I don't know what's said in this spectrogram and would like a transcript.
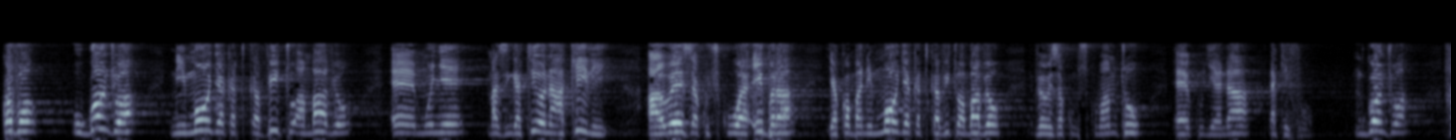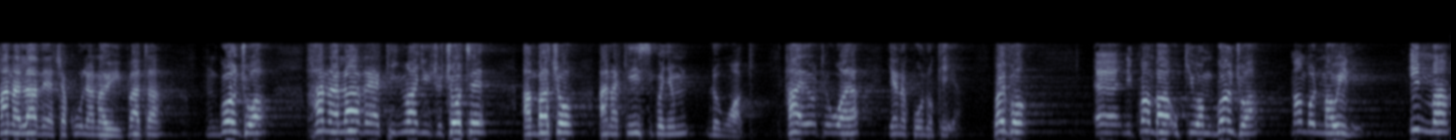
kwa hivyo ugonjwa ni moja katika vitu ambavyo e, mwenye mazingatio na akili aweza kuchukua ibra ya kwamba ni moja katika vitu ambavyo vyaweza kumsukuma mtu e, kujiandaa na kifo. Mgonjwa hana ladha ya chakula anayoipata. Mgonjwa hana ladha ya kinywaji chochote ambacho anakihisi kwenye mdomo wake. Haya yote huwa yanakuondokea. Kwa hivyo e, ni kwamba ukiwa mgonjwa mambo ni mawili. Ima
